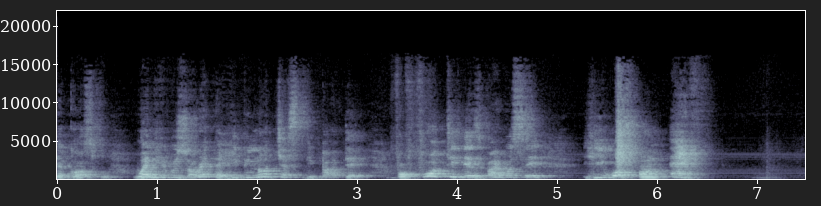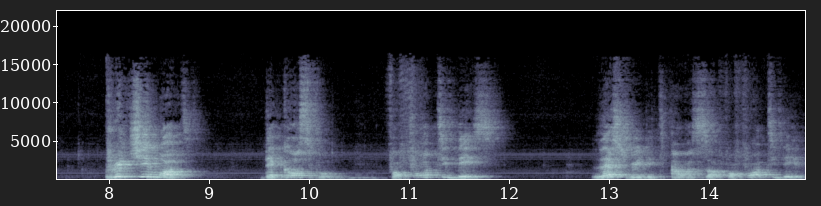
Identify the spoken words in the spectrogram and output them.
the gospel. When he resurrected, he did not just departed. For 40 days, Bible says he was on earth preaching what? The gospel for 40 days. Let's read it ourselves. For 40 days.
